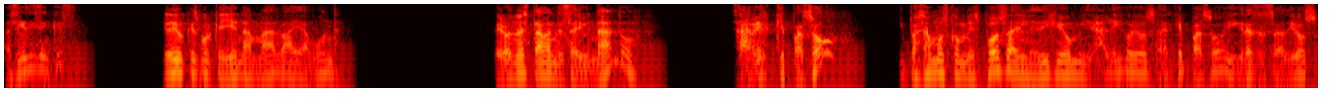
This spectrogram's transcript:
Así dicen que es. Yo digo que es porque llena más, vaya, abunda. Pero no estaban desayunando. ¿Saber qué pasó? Y pasamos con mi esposa y le dije yo, mira, le digo yo, saber qué pasó y gracias a Dios,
